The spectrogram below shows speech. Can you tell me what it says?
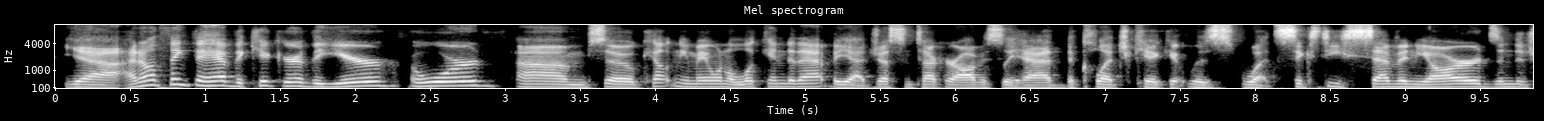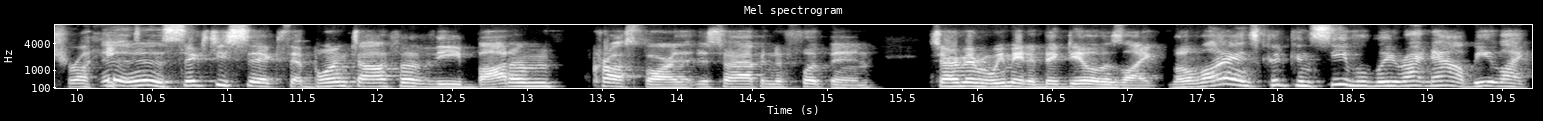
yeah i don't think they have the kicker of the year award um so kelton you may want to look into that but yeah justin tucker obviously had the clutch kick it was what 67 yards in detroit it is 66 that boinked off of the bottom crossbar that just so happened to flip in. So I remember we made a big deal. It was like the Lions could conceivably right now be like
